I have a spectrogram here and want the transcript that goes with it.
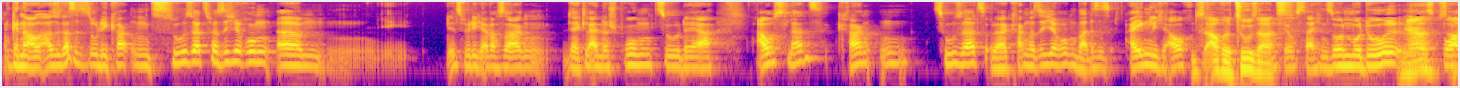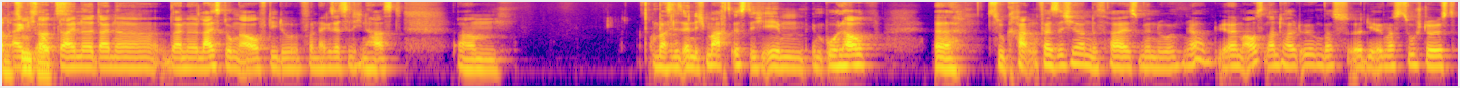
genau, also das ist so die Krankenzusatzversicherung. Ähm, jetzt würde ich einfach sagen, der kleine Sprung zu der Auslandskrankenzusatz oder Krankenversicherung, weil das ist eigentlich auch Das ist auch ein Zusatz. So ein Modul. Ja, ne, das ist auch bohrt eigentlich auch deine, deine, deine Leistungen auf, die du von der gesetzlichen hast. Ähm, und was letztendlich macht, ist, dich eben im Urlaub äh, zu krankenversichern. Das heißt, wenn du ja, im Ausland halt irgendwas, äh, dir irgendwas zustößt.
